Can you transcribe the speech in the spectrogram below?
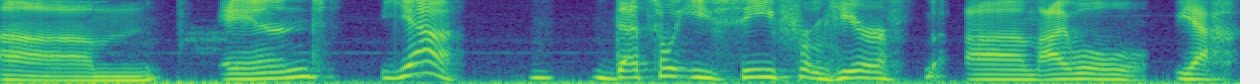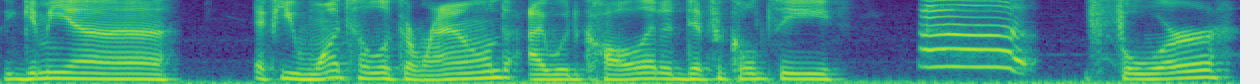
Um, and yeah, that's what you see from here. Um, I will, yeah, give me a. If you want to look around, I would call it a difficulty four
